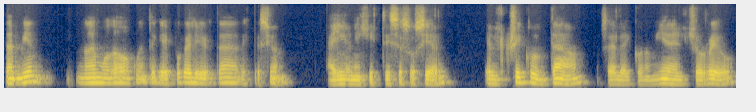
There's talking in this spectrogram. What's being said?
también nos hemos dado cuenta que hay poca libertad de expresión. Hay una injusticia social. El trickle down, o sea, la economía del chorreo,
